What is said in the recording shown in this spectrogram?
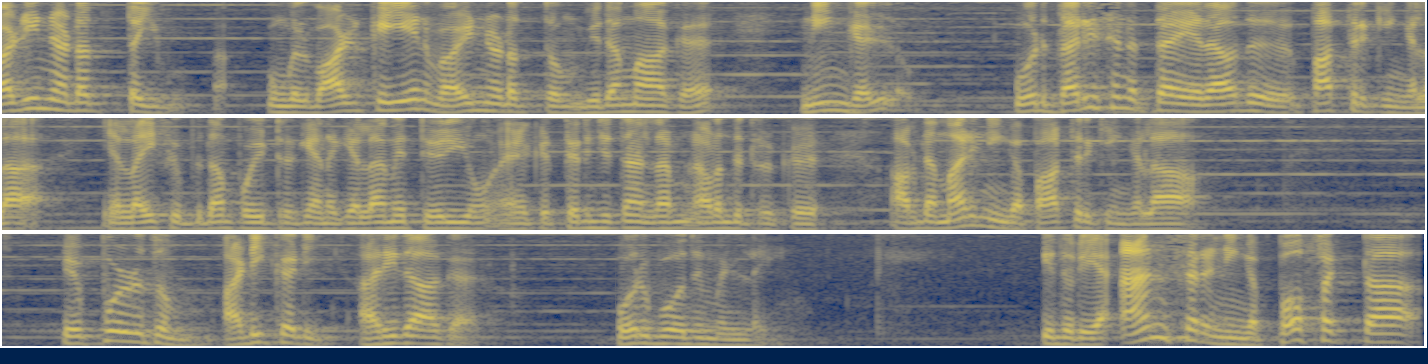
வழிநடத்தை உங்கள் வாழ்க்கையே வழிநடத்தும் விதமாக நீங்கள் ஒரு தரிசனத்தை ஏதாவது பார்த்துருக்கீங்களா? என் லைஃப் இப்படி தான் போயிட்டுருக்கு எனக்கு எல்லாமே தெரியும். எனக்கு தெரிஞ்சு தான் எல்லாம் நடந்துட்டுருக்கு அப்படின்ற மாதிரி நீங்கள் பார்த்துருக்கீங்களா? எப்பொழுதும் அடிக்கடி அரிதாக ஒருபோதும் இல்லை. இதோடைய ஆன்சரை நீங்கள் பர்ஃபெக்டாக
